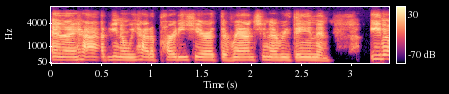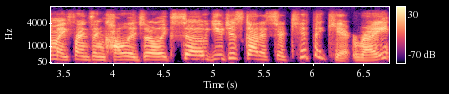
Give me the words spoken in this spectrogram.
and I had, you know, we had a party here at the ranch and everything. And even my friends in college, they're like, So you just got a certificate, right?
